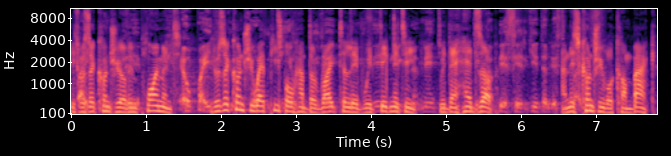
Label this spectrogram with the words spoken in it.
It was a country of employment. It was a country where people had the right to live with dignity, with their heads up. And this country will come back.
